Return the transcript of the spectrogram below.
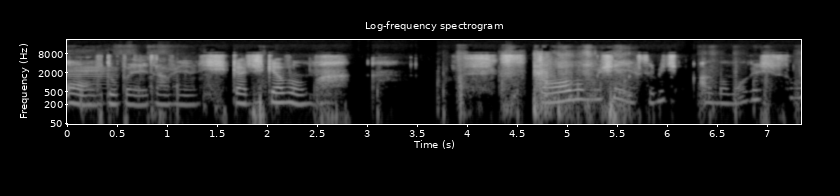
O, w dupę jej trafiłem. Sikać gawą. Z tobą mi się nie chce bić, albo mogę się z tobą.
